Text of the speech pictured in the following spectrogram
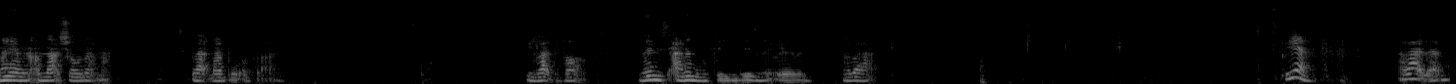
i My arm on that shoulder, am I? Like my butterflies. You like the fox? And then it's animal themed, isn't it, really? My back. But yeah, I like them.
